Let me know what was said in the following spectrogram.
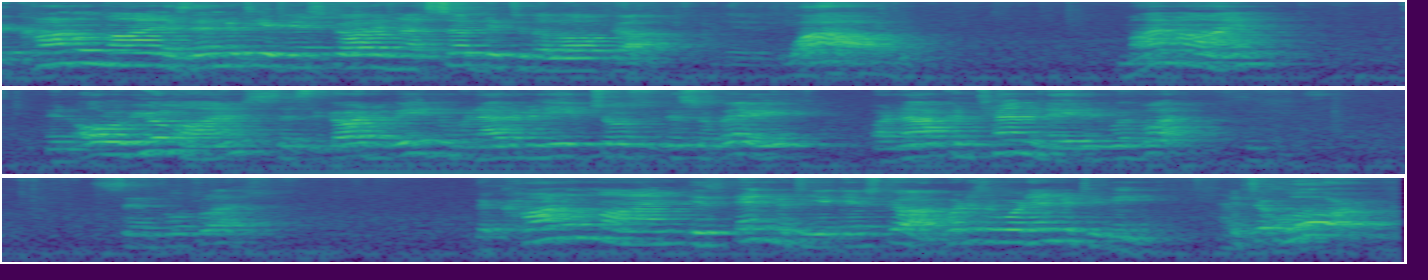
The carnal mind is enmity against God and not subject to the law of God. Wow! My mind, and all of your minds, since the Garden of Eden, when Adam and Eve chose to disobey, are now contaminated with what? Sinful flesh. The carnal mind is enmity against God. What does the word enmity mean? It's at war.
